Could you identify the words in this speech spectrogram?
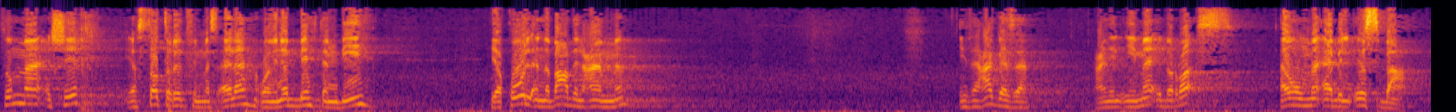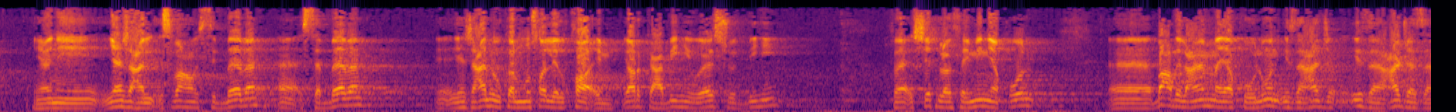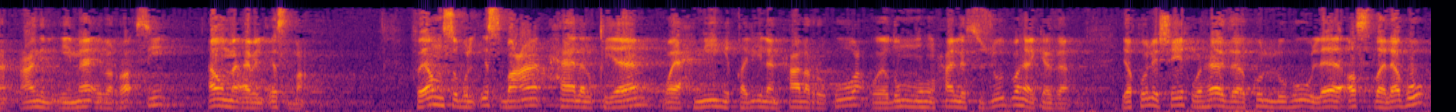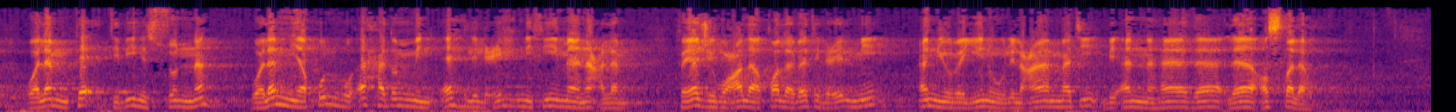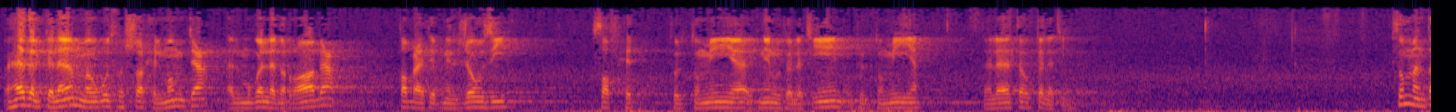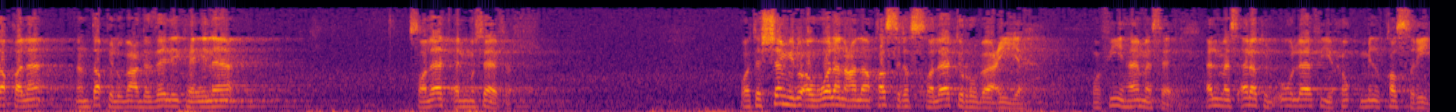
ثم الشيخ يستطرد في المسألة وينبه تنبيه. يقول أن بعض العامة إذا عجز عن الإيماء بالرأس أو ماء بالإصبع يعني يجعل إصبعه السبابة آه السبابة يجعله كالمصلي القائم يركع به ويسجد به. فالشيخ العثيمين يقول بعض العامة يقولون إذا عجز, إذا عجز عن الإيماء بالرأس أو ماء بالإصبع. فينصب الإصبع حال القيام ويحنيه قليلا حال الركوع ويضمه حال السجود وهكذا. يقول الشيخ وهذا كله لا أصل له ولم تأت به السنة ولم يقله أحد من أهل العلم فيما نعلم. فيجب على طلبة العلم أن يبينوا للعامة بأن هذا لا أصل له. وهذا الكلام موجود في الشرح الممتع المجلد الرابع طبعة ابن الجوزي صفحة 332 و 333 ثم انتقل ننتقل بعد ذلك إلى صلاة المسافر. وتشتمل أولا على قصر الصلاة الرباعية وفيها مسائل. المسألة الأولى في حكم القصر.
